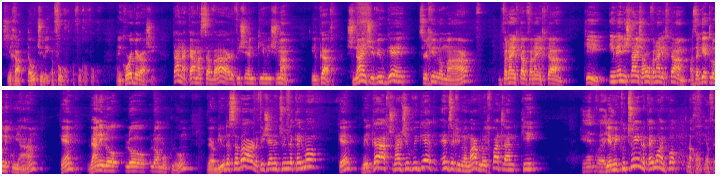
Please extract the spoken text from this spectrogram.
סליחה, טעות שלי, הפוך, הפוך, הפוך. אני קורא ברש"י. תנא קמא סבר לפי שאין בקיאים לשמה, ילקח. שניים שהביאו גט צריכים לומר, בפניי נכתב, בפניי נחתם, כי אם אין לי שניים שאמרו בפניי נחתם, אז הגט לא מקוים, כן? ואני לא, לא, לא אמרו כלום. ורבי יהודה סבר, לפי שאין מצויים לקיימו, כן? וילקח שניים שהביאו גט, אין צריכים לומר ולא אכפת להם, כי כי הם מקוצויים לקיימו, הם פה. נכון, יפה.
